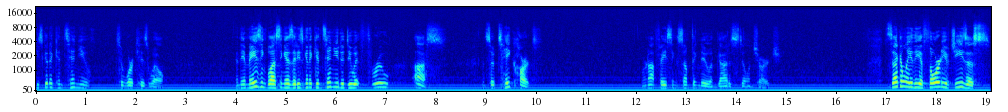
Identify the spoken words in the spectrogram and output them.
He's going to continue to work His will. And the amazing blessing is that He's going to continue to do it through us. And so take heart. We're not facing something new, and God is still in charge. Secondly, the authority of Jesus.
